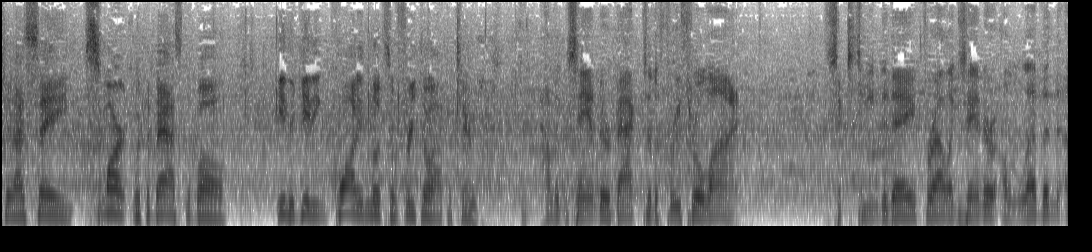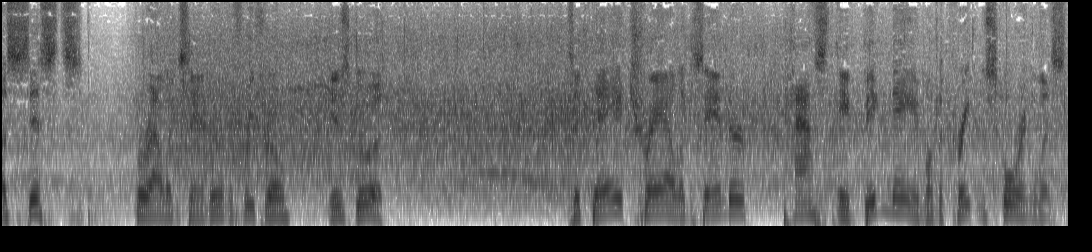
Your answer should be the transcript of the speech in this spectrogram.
should I say, smart with the basketball, either getting quality looks or free throw opportunities. Alexander back to the free throw line. 16 today for Alexander, 11 assists for Alexander, and the free throw is good. Today, Trey Alexander passed a big name on the Creighton scoring list.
